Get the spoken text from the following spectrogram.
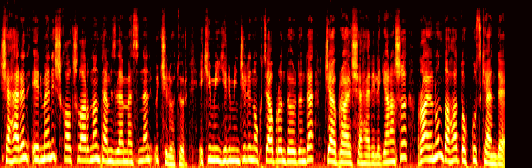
şəhərin erməni işğalçılarından təmizlənməsindən 3 il ötür. 2020-ci ilin oktyabrın 4-də Cəbrayıl şəhəri ilə yanaşı rayonun daha 9 kəndi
